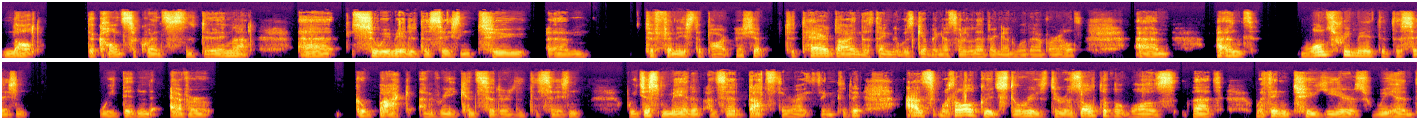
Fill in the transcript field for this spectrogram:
not the consequences of doing that. Uh, so we made a decision to um, to finish the partnership, to tear down the thing that was giving us our living and whatever else. Um, and once we made the decision, we didn't ever go back and reconsider the decision. We just made it and said that's the right thing to do. As with all good stories, the result of it was that within two years, we had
